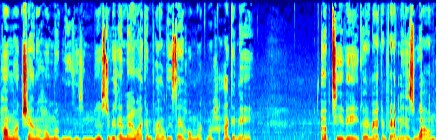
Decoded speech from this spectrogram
Hallmark Channel, Hallmark Movies and Mysteries, and now I can proudly say Hallmark Mahogany, Up TV, Great American Family as well.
